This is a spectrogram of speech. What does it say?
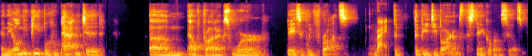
And the only people who patented um, health products were basically frauds. Right. The, the PT Barnums, the snake oil salesman.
